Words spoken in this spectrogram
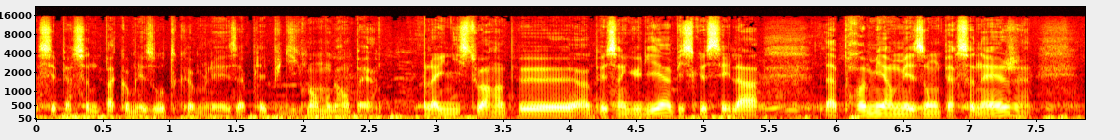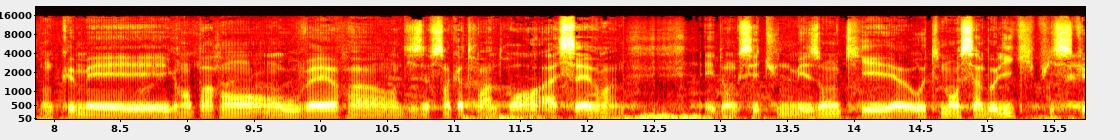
ces personnes pas comme les autres, comme les appelait pudiquement mon grand-père. A une histoire un peu, un peu singulière puisque c'est la, la première maison personnage que mes grands-parents ont ouvert en 1983 à Sèvres. Et donc c'est une maison qui est hautement symbolique puisque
